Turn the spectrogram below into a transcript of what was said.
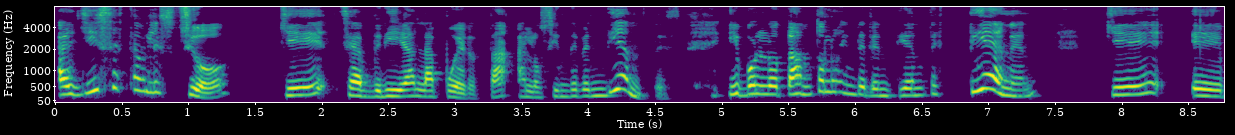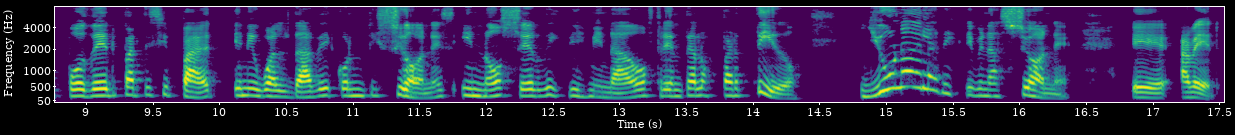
Allí se estableció que se abría la puerta a los independientes. Y por lo tanto los independientes tienen que eh, poder participar en igualdad de condiciones y no ser discriminados frente a los partidos. Y una de las discriminaciones, eh, a ver,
